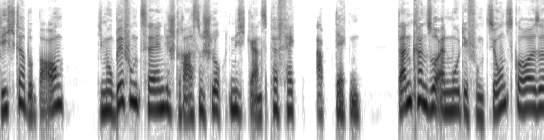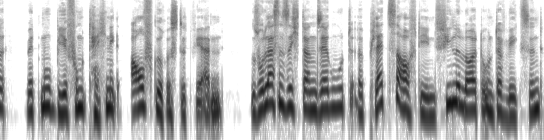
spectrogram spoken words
dichter Bebauung die Mobilfunkzellen die Straßenschluchten nicht ganz perfekt abdecken. Dann kann so ein Multifunktionsgehäuse mit Mobilfunktechnik aufgerüstet werden. So lassen sich dann sehr gut äh, Plätze, auf denen viele Leute unterwegs sind,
